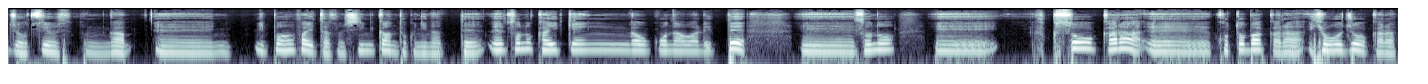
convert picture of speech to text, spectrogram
新庄剛さんが、えー、日本ファイターズの新監督になって、でその会見が行われて、えー、その、えー、服装から、えー、言葉から、表情から、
